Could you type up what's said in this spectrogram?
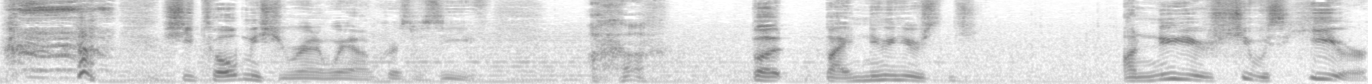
she told me she ran away on Christmas Eve. but by New Year's. On New Year's, she was here.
